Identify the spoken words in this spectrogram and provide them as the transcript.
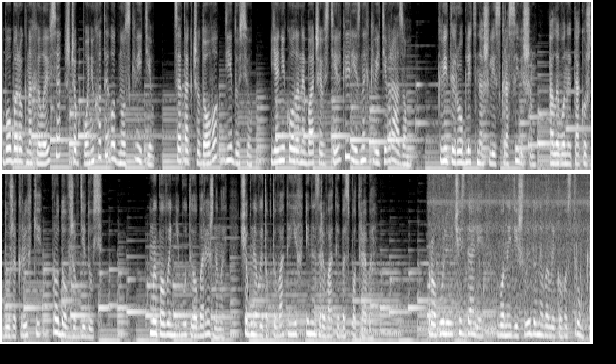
Боберок нахилився, щоб понюхати одну з квітів. Це так чудово, дідусю. Я ніколи не бачив стільки різних квітів разом. Квіти роблять наш ліс красивішим, але вони також дуже крихкі, продовжив дідусь. Ми повинні бути обережними, щоб не витоптувати їх і не зривати без потреби. Прогулюючись далі, вони дійшли до невеликого струмка.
